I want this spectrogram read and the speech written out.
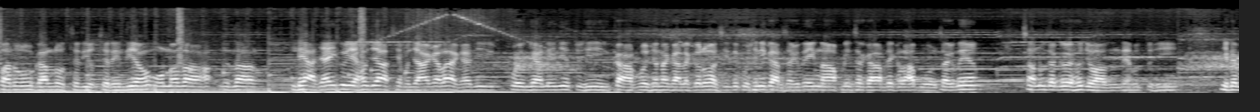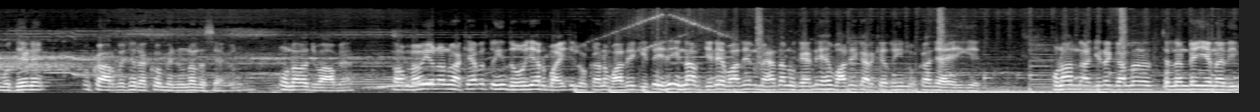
ਪਰ ਉਹ ਗੱਲ ਉੱਥੇ ਦੀ ਉੱਥੇ ਰਹਿੰਦੀ ਆ, ਉਹਨਾਂ ਦਾ ਜਿੱਦਾਂ ਲਿਹਾਜ਼ਾ ਹੀ ਕੋਈ ਇਹੋ ਜਿਹਾ ਹਾਸੇ ਮਜ਼ਾਕ ਵਾਲਾ ਹੈਗਾ ਜੀ, ਕੋਈ ਗੱਲ ਨਹੀਂ ਜੀ, ਤੁਸੀਂ ਕਾਰਪੋਰੇਸ਼ਨ ਨਾਲ ਗੱਲ ਕਰੋ, ਅਸੀਂ ਤੇ ਕੁਝ ਨਹੀਂ ਕਰ ਸਕਦੇ, ਨਾ ਆਪਣੀ ਸਰਕਾਰ ਦੇ ਖਿਲਾਫ ਬੋਲ ਸਕਦੇ ਆ। ਸਾਨੂੰ ਤਾਂ ਅੱਗੇ ਇਹੋ ਜਵਾਬ ਦਿੰਦੇ ਆ ਵੀ ਤੁਸੀਂ ਜਿਹੜੇ ਮੁੱਦੇ ਨੇ, ਉਹ ਕਾਰਪੋਰੇਸ਼ਨ ਰੱਖੋ, ਮੈਨੂੰ ਨਾ ਦੱਸਿਆ ਕਰੋ। ਉਹਨਾਂ ਦਾ ਜਵਾਬ ਹੈ। ਤਾਂ ਮੈਂ ਵੀ ਉਹਨਾਂ ਨੂੰ ਆਖਿਆ ਵੀ ਤੁਸੀਂ 2022 ਚ ਲੋਕਾਂ ਨਾਲ ਵਾਅਦੇ ਕੀਤੇ ਇਹਨਾਂ ਜਿਹੜੇ ਵਾਅਦੇ ਮੈਂ ਤੁਹਾਨੂੰ ਕਹਿੰਦੇ ਇਹ ਵਾਅਦੇ ਕਰਕੇ ਤੁਸੀਂ ਲੋਕਾਂ 'ਚ ਆਏ ਸੀਗੇ। ਉਹਨਾਂ ਨਾਲ ਜਿਹੜਾ ਗੱਲ ਚੱਲਣ ਡਈ ਇਹਨਾਂ ਦੀ,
